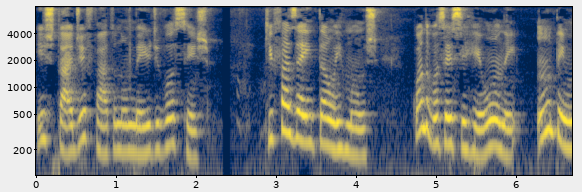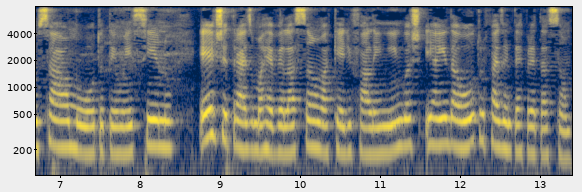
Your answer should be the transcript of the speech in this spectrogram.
está de fato no meio de vocês. Que fazer então, irmãos? Quando vocês se reúnem, um tem um salmo, o outro tem um ensino, este traz uma revelação, aquele fala em línguas e ainda outro faz a interpretação.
